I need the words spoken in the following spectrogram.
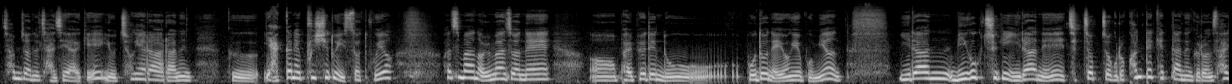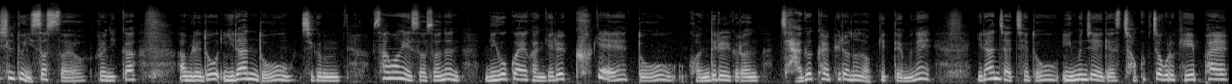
참전을 자제하게 요청해라라는 그 약간의 push도 있었고요. 하지만 얼마 전에 어, 발표된 노, 보도 내용에 보면 이란 미국 측이 이란에 직접적으로 contact했다는 그런 사실도 있었어요. 그러니까 아무래도 이란도 지금 상황에 있어서는 미국과의 관계를 크게 또 건드릴 그런 자극할 필요는 없기 때문에 이란 자체도 이 문제에 대해서 적극적으로 개입할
